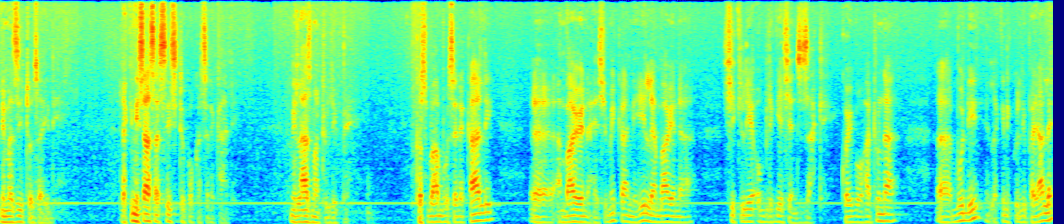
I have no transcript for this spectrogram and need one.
ni mazito zaidi, lakini sasa sisi tuko kwa serikali, ni lazima tulipe, kwa sababu serikali eh, ambayo inaheshimika ni ile ambayo inashikilia obligations zake. Kwa hivyo hatuna uh, budi lakini kulipa yale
